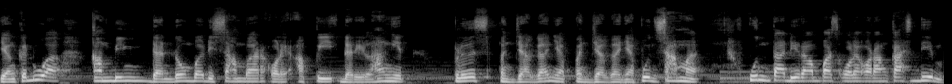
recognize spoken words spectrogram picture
Yang kedua, kambing dan domba disambar oleh api dari langit. Plus penjaganya, penjaganya pun sama. Unta dirampas oleh orang Kasdim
